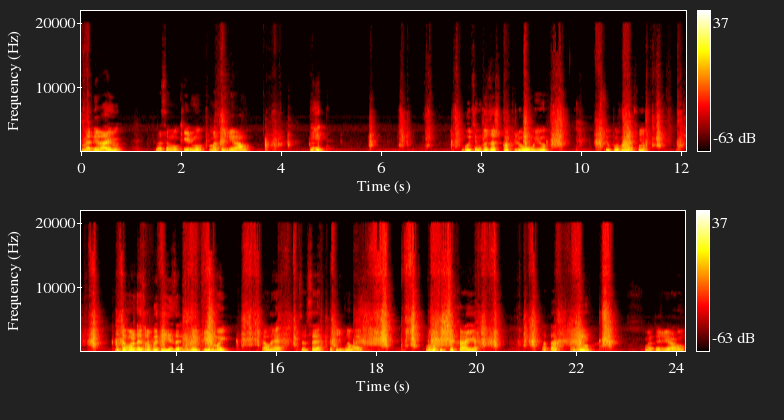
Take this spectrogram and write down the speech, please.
Набираю на саму кильму матеріал і буцімто зашпакльовую цю поверхню. Ну, Це можна і зробити і залізною кильмою, але це все потрібно мити. Воно підсихає. А так, одним матеріалом,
